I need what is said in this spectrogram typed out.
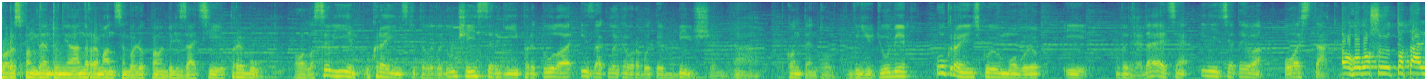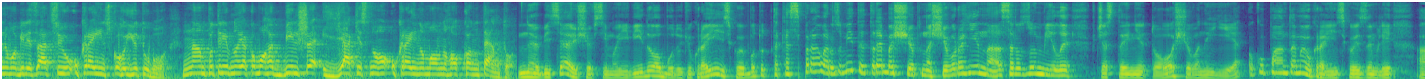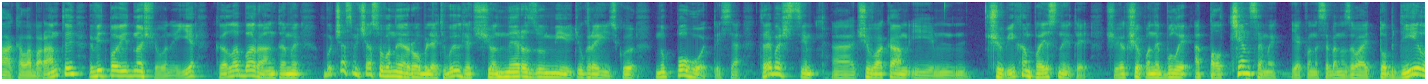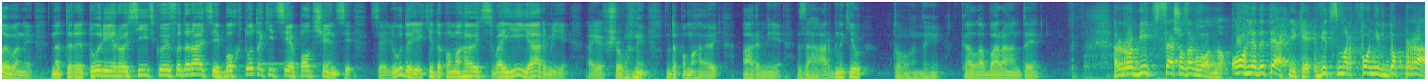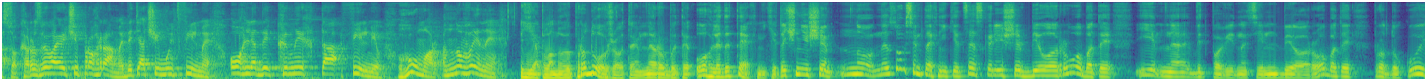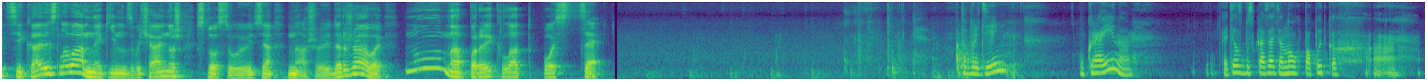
Кореспондент Уніан Роман Цимбалюк по мобілізації прибув. Оголосив її український телеведучий Сергій Притула і закликав робити більше а, контенту в Ютубі українською мовою. І виглядає ця ініціатива ось так. Оголошую тотальну мобілізацію українського Ютубу. Нам потрібно якомога більше якісного україномовного контенту. Не обіцяю, що всі мої відео будуть українською, бо тут така справа, розумієте, треба, щоб наші вороги нас розуміли в частині того, що вони є окупантами української землі, а колаборанти, відповідно, що вони є колаборантами. Бо час від часу вони роблять вигляд, що не розуміють українською. Ну погодьтеся, треба ж цим е, чувакам і. Чувіхам пояснити, що якщо б вони були ополченцями, як вони себе називають, то б діяли вони на території Російської Федерації. Бо хто такі ці ополченці? Це люди, які допомагають своїй армії. А якщо вони допомагають армії загарбників, то вони колаборанти. Робіть все, що завгодно. Огляди техніки від смартфонів до прасок, розвиваючі програми, дитячі мультфільми, огляди книг та фільмів, гумор, новини. Я планую продовжувати робити огляди техніки. Точніше, ну не зовсім техніки, це скоріше біороботи, і е, відповідно ці біороботи продукують цікаві слова, які, звичайно ж, стосуються нашої держави. Ну, наприклад, ось це. Добрый день. Украина. Хотелось бы сказать о новых попытках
